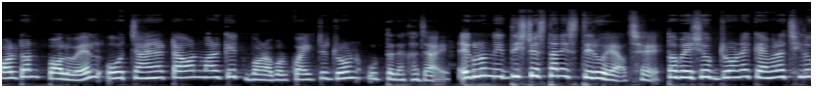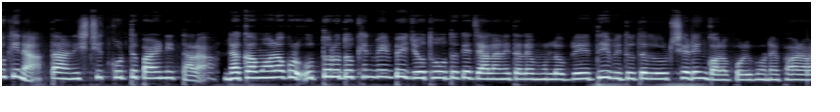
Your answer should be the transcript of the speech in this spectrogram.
পল্টন পলওয়েল ও চায়না টাউন মার্কেট বরাবর কয়েকটি ড্রোন উঠতে দেখা যায়। এগুলো নির্দিষ্ট স্থানে স্থির হয়ে আছে। তবে এসব ড্রোনে ক্যামেরা ছিল কিনা তা নিশ্চিত করতে পারেনি তারা। ঢাকা মহানগর, উত্তর ও দক্ষিণ বিএনপি যৌথ উদ্যোগে জ্বালানি তেলের মূল্য বৃদ্ধি, বিদ্যুতের লোডশেডিং, গণপরিবহনের ভাড়া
